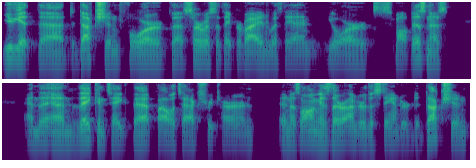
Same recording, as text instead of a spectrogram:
You get the deduction for the service that they provided within your small business. And then they can take that, file a tax return, and as long as they're under the standard deduction,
